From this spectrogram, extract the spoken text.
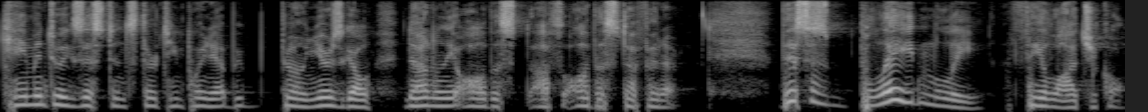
came into existence 13.8 billion years ago, not only all the, all the stuff in it. This is blatantly theological.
